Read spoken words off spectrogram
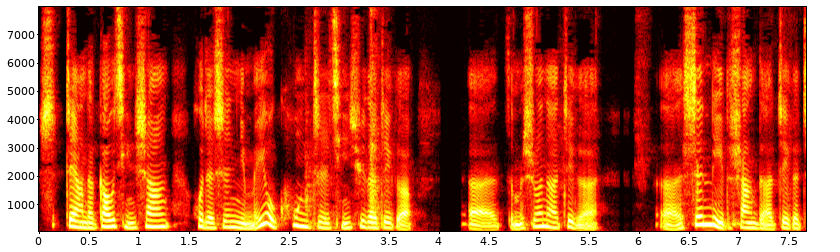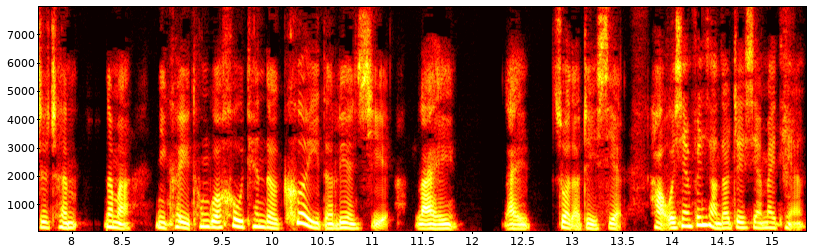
是这样的高情商，或者是你没有控制情绪的这个，呃，怎么说呢？这个，呃，生理上的这个支撑，那么你可以通过后天的刻意的练习来来做到这些。好，我先分享到这些，麦田。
